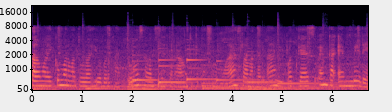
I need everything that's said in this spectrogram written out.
Assalamualaikum warahmatullahi wabarakatuh. Salam sejahtera untuk kita semua. Selamat datang di podcast UMKM BD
